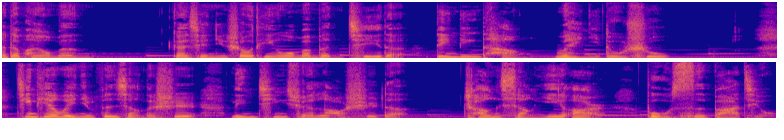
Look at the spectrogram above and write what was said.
亲爱的朋友们，感谢您收听我们本期的叮叮堂为你读书。今天为您分享的是林清玄老师的“常想一二，不思八九”。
